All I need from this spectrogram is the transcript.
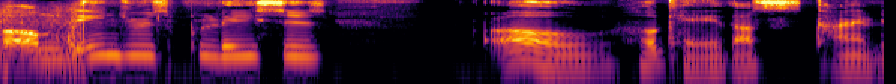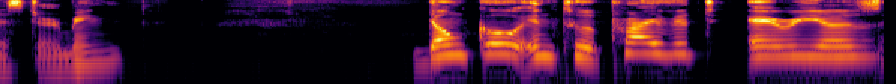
um dangerous places. Oh, okay, that's kind of disturbing. Don't go into private areas,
